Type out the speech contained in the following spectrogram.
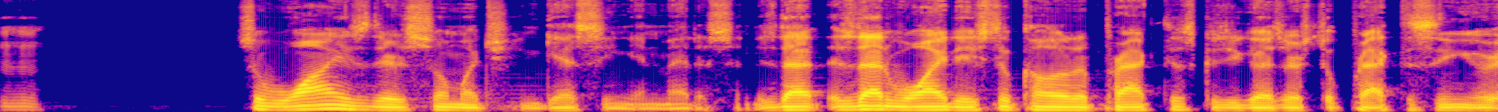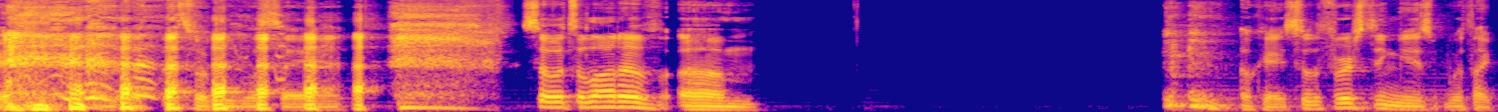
Mhm. So why is there so much guessing in medicine? Is that is that why they still call it a practice? Because you guys are still practicing, or That's what people say, yeah. So it's a lot of um okay, so the first thing is with like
